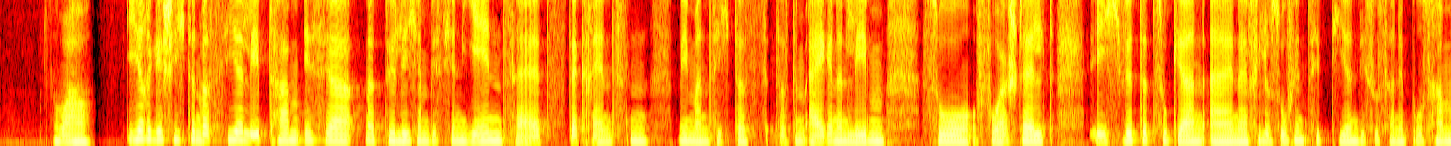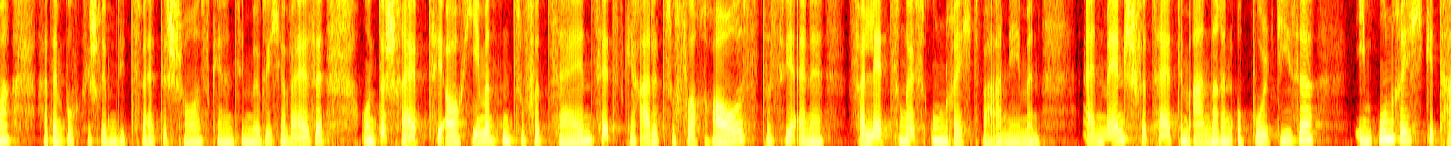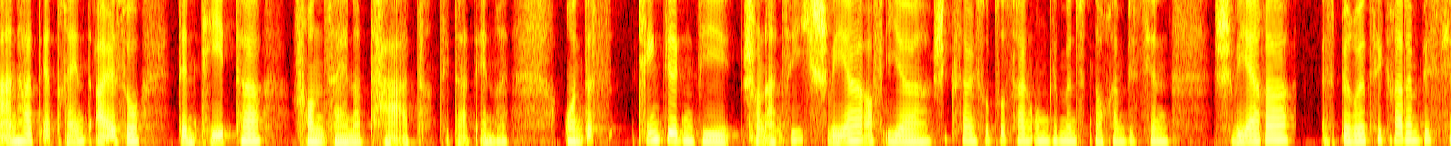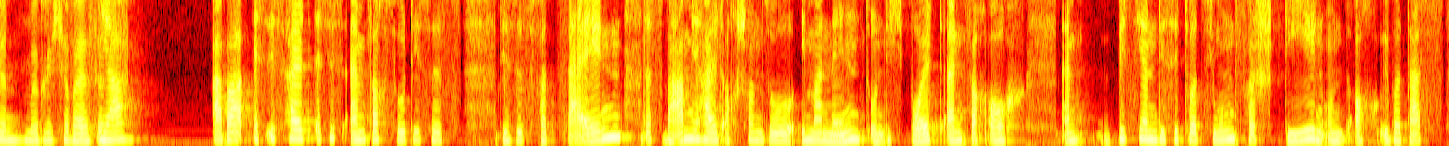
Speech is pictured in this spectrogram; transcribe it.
Wow. Ihre Geschichte und was Sie erlebt haben, ist ja natürlich ein bisschen jenseits der Grenzen, wie man sich das aus dem eigenen Leben so vorstellt. Ich würde dazu gern eine Philosophin zitieren, die Susanne Boshammer hat ein Buch geschrieben, Die zweite Chance, kennen Sie möglicherweise. Und da schreibt sie auch, jemanden zu verzeihen setzt geradezu voraus, dass wir eine Verletzung als Unrecht wahrnehmen. Ein Mensch verzeiht dem anderen, obwohl dieser ihm Unrecht getan hat. Er trennt also den Täter von seiner Tat. Zitat Ende. Und das klingt irgendwie schon an sich schwer, auf ihr Schicksal sozusagen umgemünzt, noch ein bisschen schwerer. Es berührt sie gerade ein bisschen möglicherweise. Ja, aber es ist halt, es ist einfach so dieses, dieses Verzeihen, das war mir halt auch schon so immanent und ich wollte einfach auch ein bisschen die Situation verstehen und auch über das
